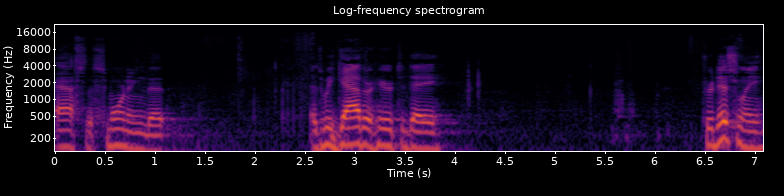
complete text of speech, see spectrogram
ask this morning that as we gather here today, traditionally,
